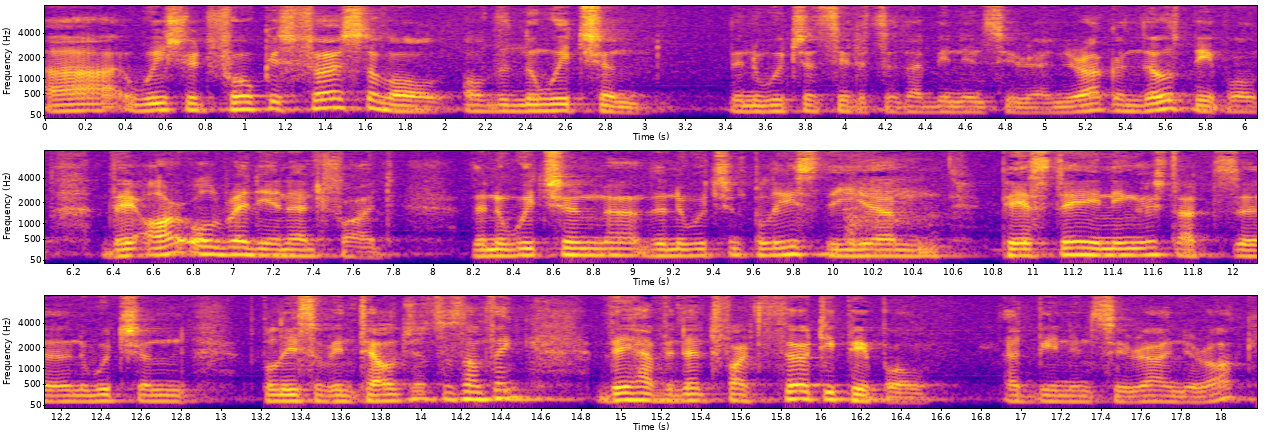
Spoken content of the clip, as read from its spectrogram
uh, we should focus first of all on the Norwegian, the Norwegian citizens that have been in Syria and Iraq, and those people they are already identified. The Norwegian, uh, the Norwegian police, the um, PST in English, that's uh, Norwegian Police of Intelligence or something. They have identified 30 people had been in Syria and Iraq,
